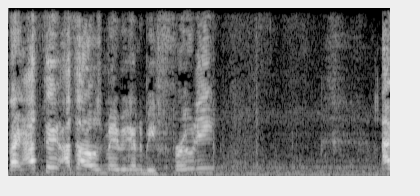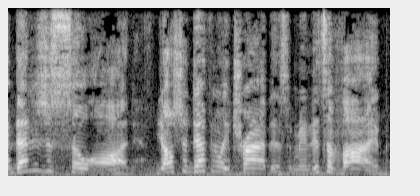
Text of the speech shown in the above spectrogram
Like I think I thought it was maybe going to be fruity. I, that is just so odd. Y'all should definitely try this. I mean, it's a vibe,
